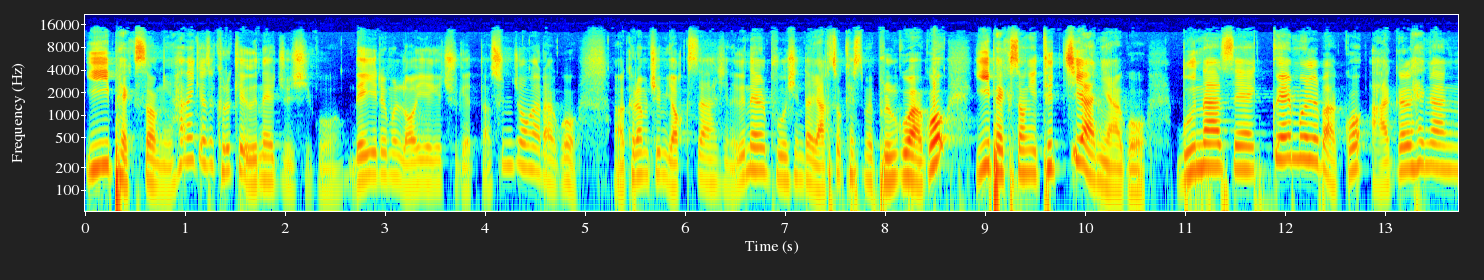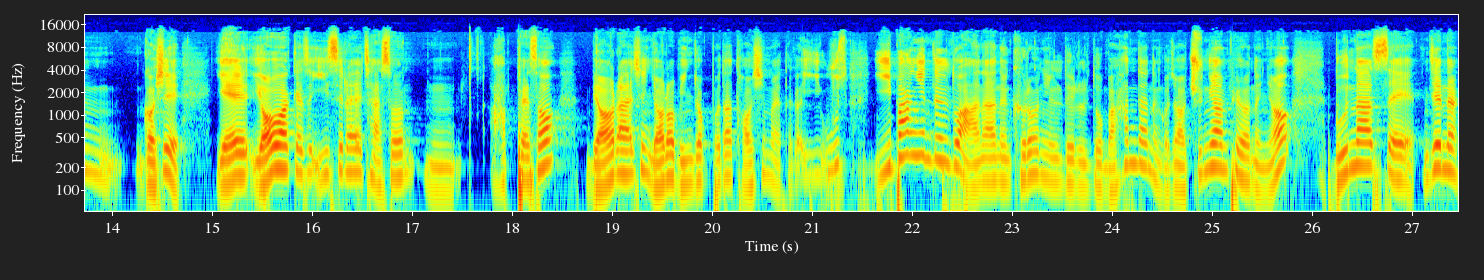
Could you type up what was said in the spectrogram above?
이 백성이 하나님께서 그렇게 은혜 주시고 내 이름을 너희에게 주겠다 순종하라고 어, 그럼 지금 역사하시는 은혜를 부으신다 약속했음에 불구하고 이 백성이 듣지 아니하고 문하세 꿰물 받고 악을 행한 것이 예, 여호와께서 이스라엘 자손 음, 앞에서 멸하신 여러 민족보다 더 심하였다. 그러니까 이 우, 이방인들도 안 하는 그런 일들도 막 한다는 거죠. 중요한 표현은요. 문하세 이제는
